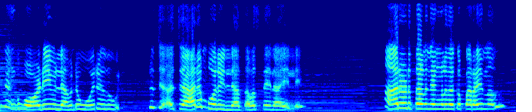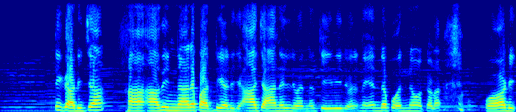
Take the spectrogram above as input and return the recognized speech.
ഞങ്ങൾക്ക് ബോഡിയും ഇല്ല. അവന്റെ ഒരു ചാരം പോലും ഇല്ലാത്ത അവസ്ഥയിലായില്ലേ? ആരോടത്താണ് ഞങ്ങൾ ഇതൊക്കെ പറയുന്നത് ആ- അത് ഇന്നാരെ പട്ടി അടിച്ച് ആ ചാനലിൽ വരുന്ന ടി വിയിൽ വരുന്ന എന്റെ പൊന്നു മക്കളെ ഓടി.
